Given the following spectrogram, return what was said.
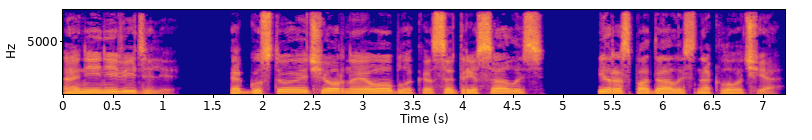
Они не видели, как густое черное облако сотрясалось и распадалось на клочья,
